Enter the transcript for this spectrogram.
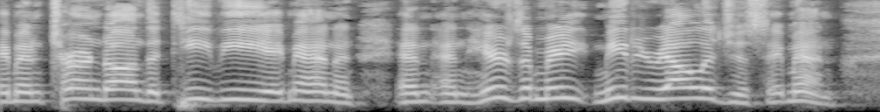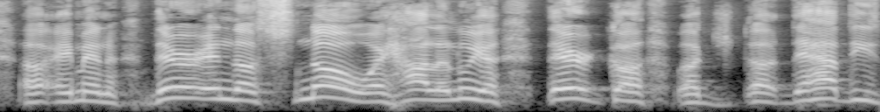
amen, turned on the TV, amen, and, and, and here's a meteorologist, amen, uh, amen. They're in the snow, eh, hallelujah. They're, uh, uh, uh, they have these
